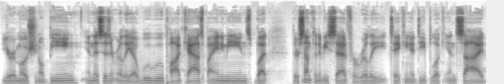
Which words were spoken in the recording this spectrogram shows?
your emotional being. And this isn't really a woo woo podcast by any means, but there's something to be said for really taking a deep look inside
